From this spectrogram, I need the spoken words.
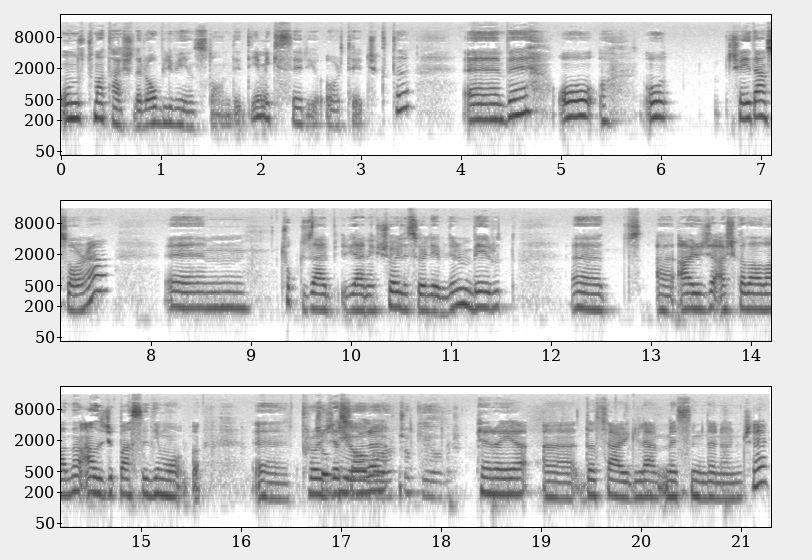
unutma taşları Oblivion Stone dediğim iki seri ortaya çıktı. Ve o o şeyden sonra çok güzel yani şöyle söyleyebilirim. Beyrut e, ayrıca Aşkal Alvan'dan azıcık bahsedeyim o e, proje çok iyi sonra. olur, çok iyi olur. Pera'ya e, da sergilenmesinden önce.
